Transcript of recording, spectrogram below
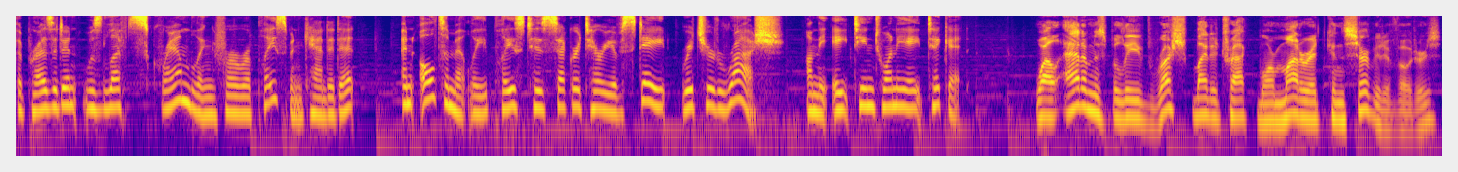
The president was left scrambling for a replacement candidate and ultimately placed his Secretary of State, Richard Rush, on the 1828 ticket. While Adams believed Rush might attract more moderate conservative voters,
